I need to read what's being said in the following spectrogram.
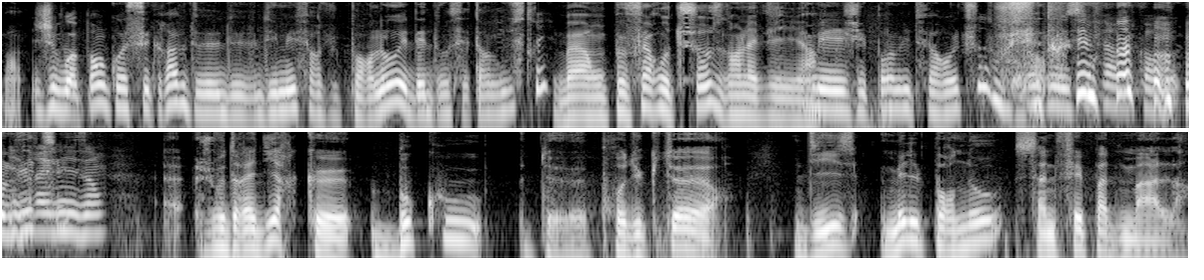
Bon. Je vois pas en quoi c'est grave d'aimer faire du porno et d'être dans cette industrie. Bah, on peut faire autre chose dans la vie. Hein. Mais j'ai pas envie de faire autre chose. Euh, je voudrais dire que beaucoup de producteurs disent mais le porno, ça ne fait pas de mal.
